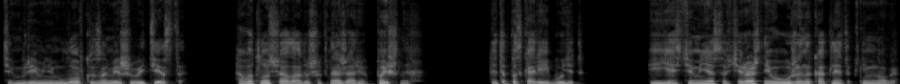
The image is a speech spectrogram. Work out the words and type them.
тем временем ловко замешивая тесто. «А вот лучше оладушек нажарю, пышных. Это поскорей будет. И есть у меня со вчерашнего ужина котлеток немного.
